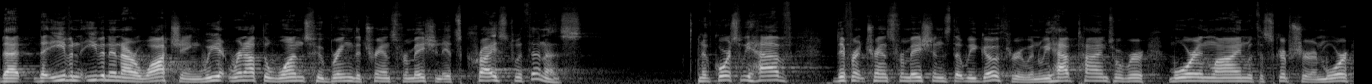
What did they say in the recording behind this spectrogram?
that, that even, even in our watching, we, we're not the ones who bring the transformation, it's Christ within us. And of course, we have different transformations that we go through, and we have times where we're more in line with the Scripture and more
